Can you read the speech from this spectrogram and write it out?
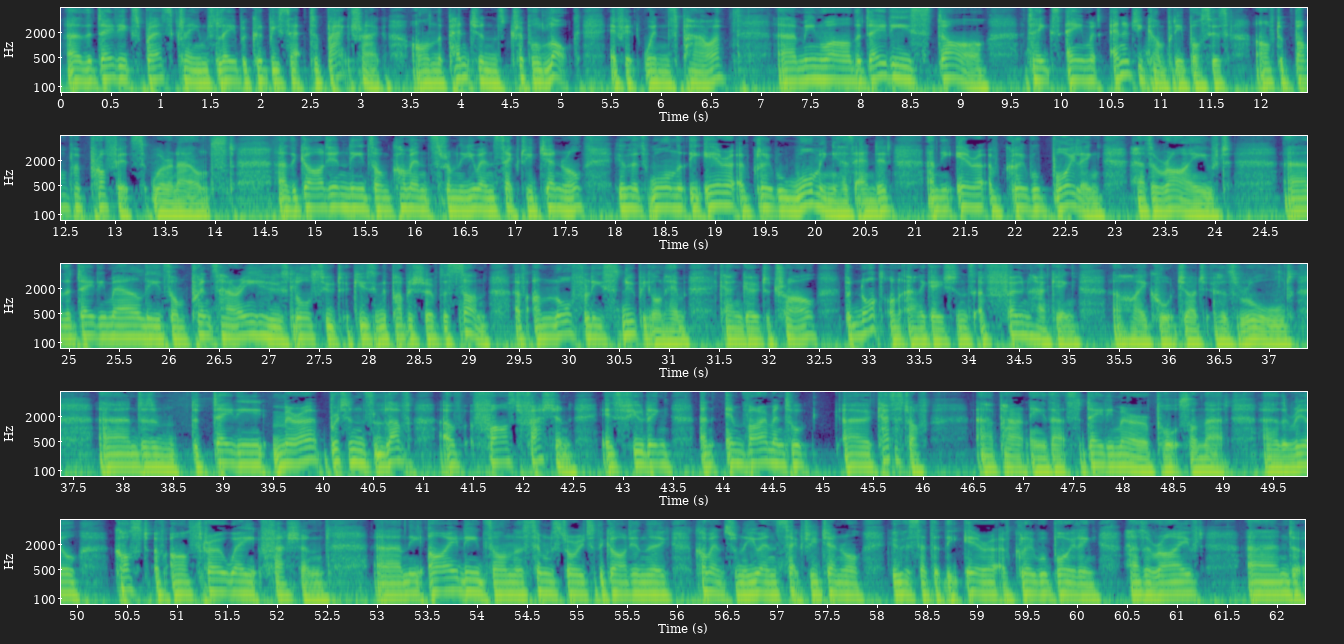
Uh, the Daily Express claims Labour could be set to backtrack on the pensions triple lock if it wins power. Uh, meanwhile, the Daily Star takes aim at energy company bosses after bumper profits were announced. Uh, the Guardian leads on comments from the UN Secretary General, who has warned that the era of global warming has ended and the era of global boiling has arrived. Uh, the Daily Mail leads on Prince Harry, whose lawsuit accusing the publisher of The Sun of unlawfully snooping on him can go to trial, but not on allegations of phone hacking, a High Court judge has ruled. And um, the Daily Mirror, Britain's love of fast fashion is fueling an environmental uh, catastrophe. Apparently, that's the Daily Mirror reports on that. Uh, the real cost of our throwaway fashion. And the Eye leads on a similar story to The Guardian, the comments from the UN Secretary General, who has said that the era of global boiling has arrived. And uh,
